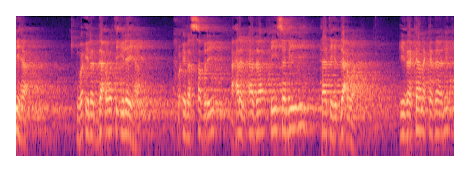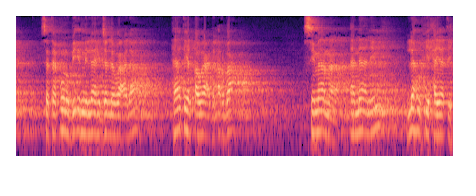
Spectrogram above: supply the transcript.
بها وإلى الدعوة إليها وإلى الصبر على الأذى في سبيل هذه الدعوة. إذا كان كذلك ستكون بإذن الله جل وعلا هذه القواعد الأربع صمام أمان له في حياته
